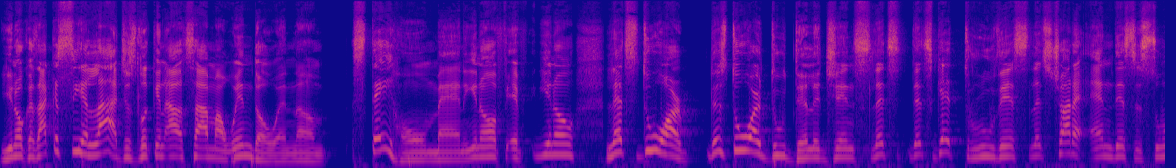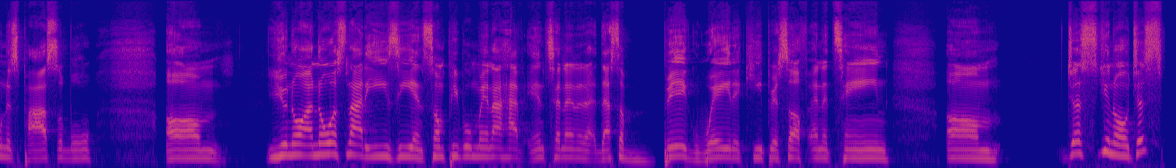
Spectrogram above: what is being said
you know, because I could see a lot just looking outside my window and, um, stay home man. You know if, if you know let's do our let's do our due diligence. Let's let's get through this. Let's try to end this as soon as possible. Um you know i know it's not easy and some people may not have internet. That's a big way to keep yourself entertained. Um just you know just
